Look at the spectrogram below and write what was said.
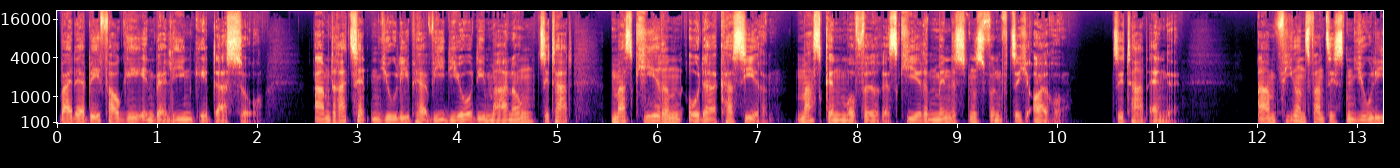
Bei der BVG in Berlin geht das so. Am 13. Juli per Video die Mahnung, Zitat, maskieren oder kassieren. Maskenmuffel riskieren mindestens 50 Euro. Zitat Ende. Am 24. Juli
